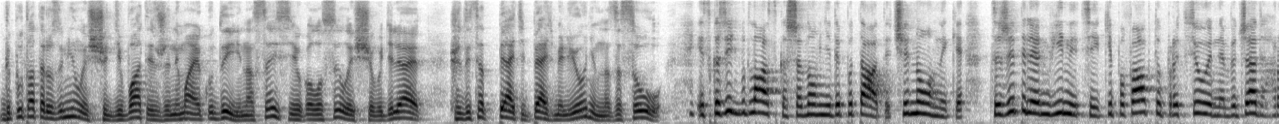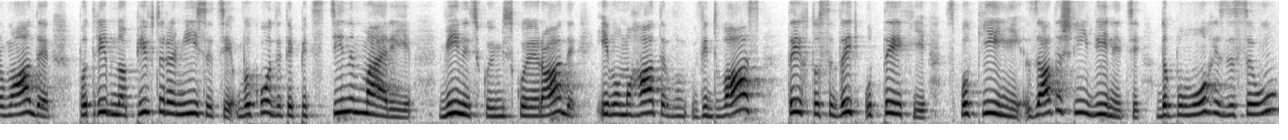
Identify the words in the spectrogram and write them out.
Депутати розуміли, що діватись вже немає куди, і на сесії оголосили, що виділяють 65,5 мільйонів на ЗСУ. І скажіть, будь ласка, шановні депутати, чиновники, це жителям Вінниці, які по факту працюють на бюджет громади, потрібно півтора місяці виходити під стіни мерії Вінницької міської ради і вимагати від вас. Тих, хто сидить у тихій, спокійній, затишній Вінниці, допомоги ЗСУ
